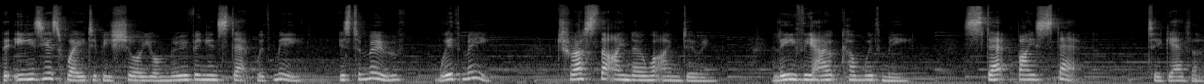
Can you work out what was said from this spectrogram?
the easiest way to be sure you're moving in step with me is to move with me. Trust that I know what I'm doing. Leave the outcome with me, step by step, together.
